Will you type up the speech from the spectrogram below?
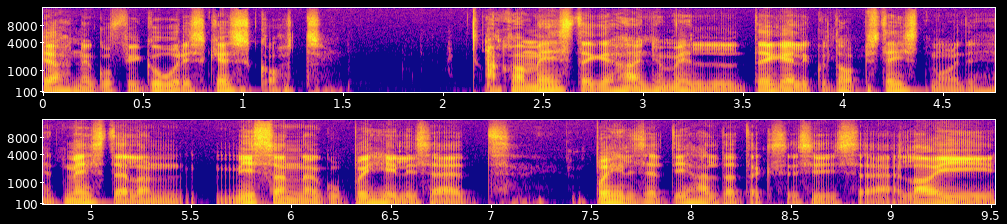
jah, nagu figuuris keskkoht aga meeste keha on ju meil tegelikult hoopis teistmoodi, et meestel on, mis on nagu põhilised põhiliselt ihaldatakse siis äh, lai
